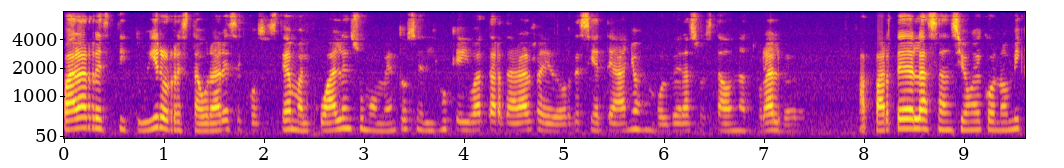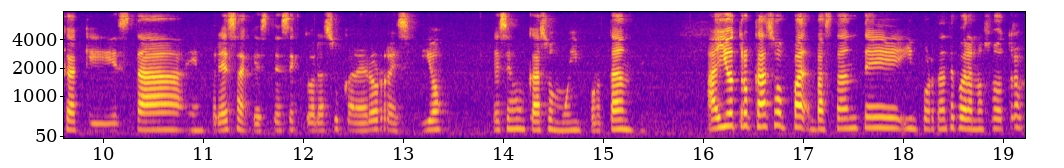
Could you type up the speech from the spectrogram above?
para restituir o restaurar ese ecosistema, el cual en su momento se dijo que iba a tardar alrededor de siete años en volver a su estado natural, Aparte de la sanción económica que esta empresa, que este sector azucarero recibió, ese es un caso muy importante. Hay otro caso bastante importante para nosotros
